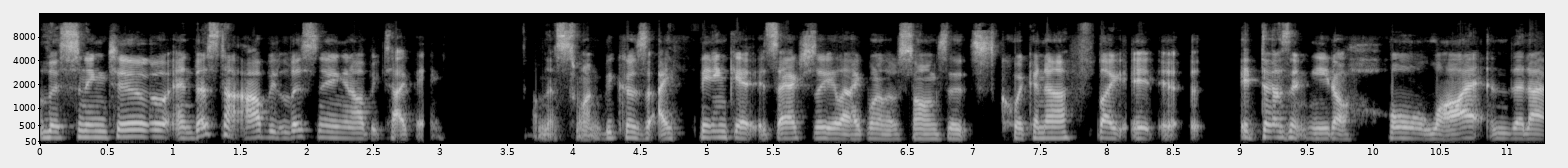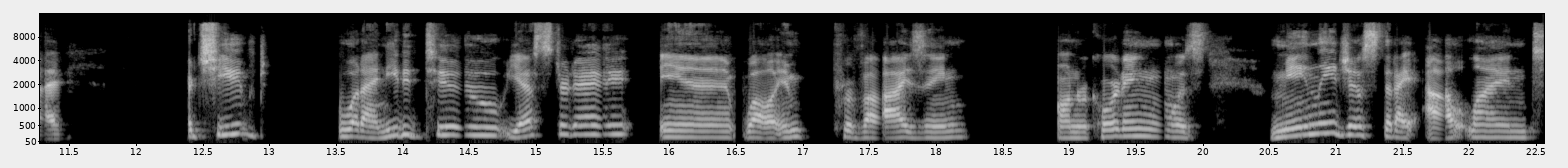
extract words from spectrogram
listening to and this time I'll be listening and I'll be typing on this one because I think it's actually like one of those songs that's quick enough like it, it it doesn't need a whole lot and that I achieved what I needed to yesterday and while improvising on recording was mainly just that I outlined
